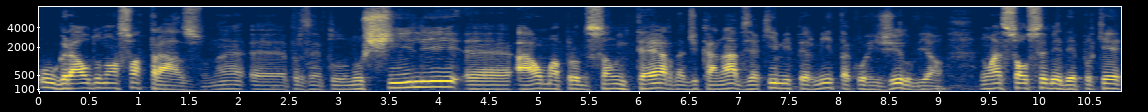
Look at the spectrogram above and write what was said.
o grau do nosso atraso. Né? É, por exemplo, no Chile é, há uma produção interna de cannabis, e aqui me permita corrigi-lo, Bial, não é só o CBD, porque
